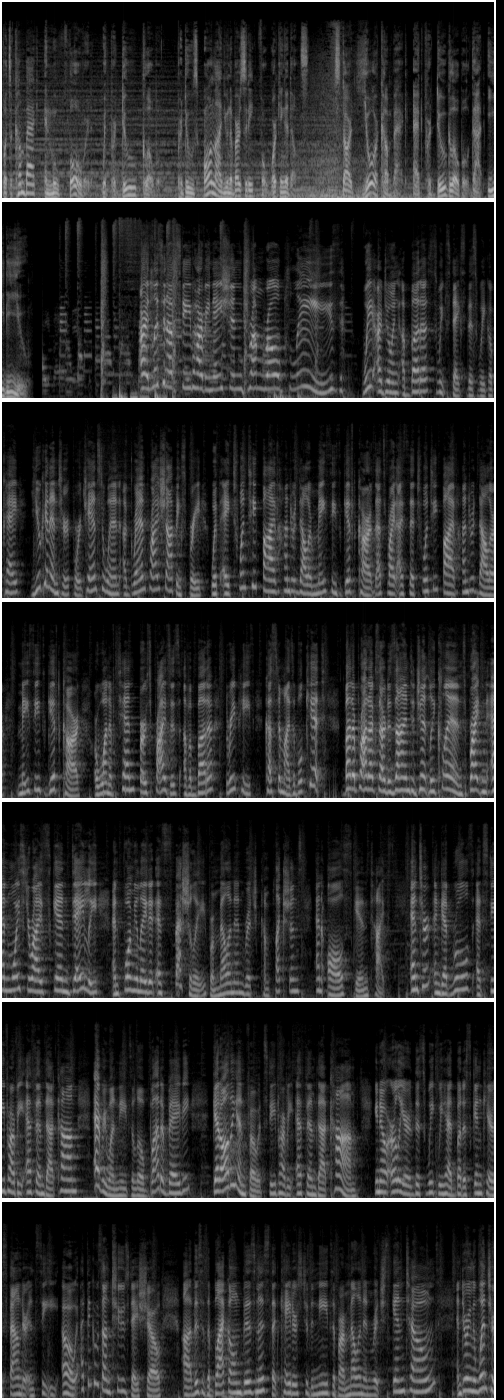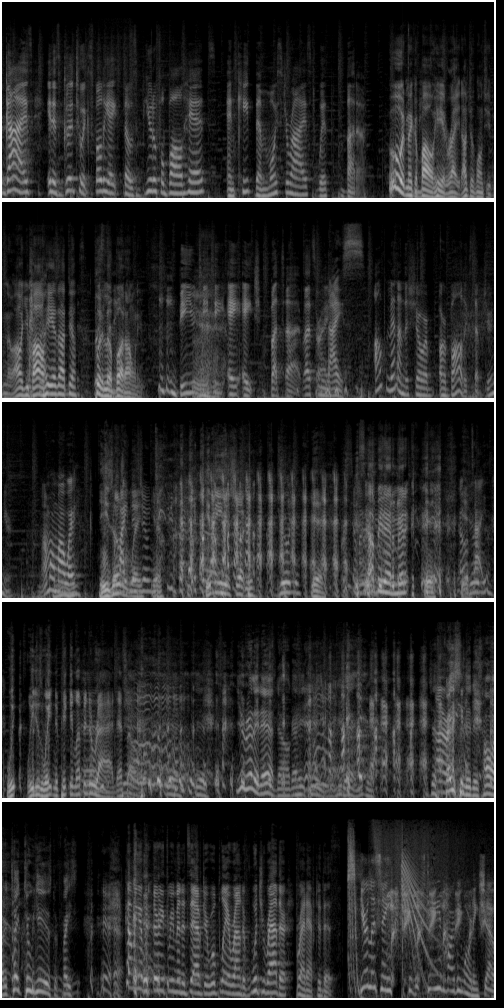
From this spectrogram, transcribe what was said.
but to come back and move forward with Purdue Global, Purdue's online university for working adults. Start your comeback at purdueglobal.edu. All right, listen up, Steve Harvey Nation. Drum roll, please. We are doing a Butter sweepstakes this week, okay? You can enter for a chance to win a grand prize shopping spree with a $2,500 Macy's gift card. That's right, I said $2,500 Macy's gift card or one of 10 first prizes of a Butter three piece customizable kit. Butter products are designed to gently cleanse, brighten, and moisturize skin daily and formulated especially for melanin rich complexions and all skin types. Enter and get rules at steveharveyfm.com. Everyone needs a little butter, baby. Get all the info at steveharveyfm.com. You know, earlier this week we had Butter Skincare's founder and CEO. I think it was on Tuesday's show. Uh, this is a black owned business that caters to the needs of our melanin rich skin tones. And during the winter, guys, it is good to exfoliate those beautiful bald heads and keep them moisturized with butter. Who would make a bald head right? I just want you to know. All you bald heads out there, put a little butter on it. B U T T A H, butter. That's right. Nice. All the men on the show are, are bald except Junior. I'm on my mm-hmm. way. He's on Fighting the way. Junior. Yeah. He'll be here shortly. Junior. Yeah. I'll be there in a minute. Yeah. Hold yeah. We we just waiting to pick him up in the ride. That's all. yeah. You really there, dog. I hate to tell you. You there. You just just All right. facing it is hard. It take two years to face it. Coming up at 33 minutes after, we'll play a round of Would You Rather right after this. You're listening to the Steve Harvey Morning Show.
